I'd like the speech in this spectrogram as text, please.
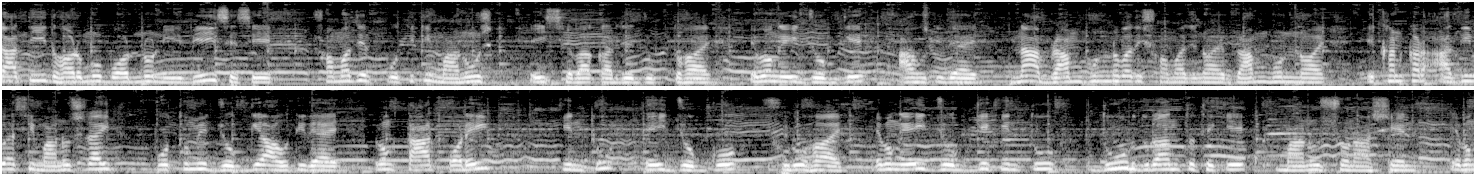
জাতি, ধর্ম, বর্ণ নির্বিশেষে সমাজের প্রতিটি মানুষ এই সেবা কার্যে যুক্ত হয় এবং এই যজ্ঞে আহুতি দেয়। না ব্রাহ্মণ্যবাদী সমাজ নয়, ব্রাহ্মণ নয়, এখানকার আদিবাসী মানুষরাই প্রথমে যজ্ঞে আহুতি দেয় এবং তারপরেই কিন্তু এই যজ্ঞ শুরু হয় এবং এই যজ্ঞে কিন্তু দূর দূরান্ত থেকে মানুষজন আসেন এবং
